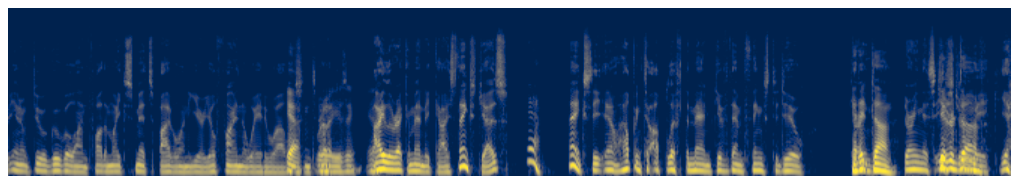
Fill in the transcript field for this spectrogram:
you know, do a Google on Father Mike Schmitz Bible in a Year, you'll find the way to uh, yeah, listen to really it. easy. Yeah. Highly recommend it, guys. Thanks, Jez. Yeah. Thanks. The, you know, helping to uplift the men, give them things to do Get during- it done. during this Get Easter week. Yeah.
